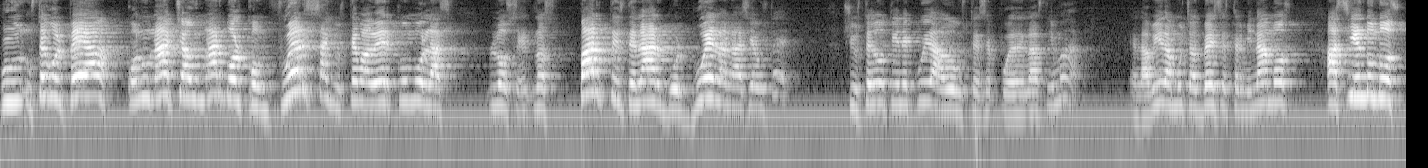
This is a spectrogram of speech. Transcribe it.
usted golpea con un hacha un árbol con fuerza y usted va a ver cómo las, las partes del árbol vuelan hacia usted. Si usted no tiene cuidado, usted se puede lastimar. En la vida muchas veces terminamos haciéndonos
